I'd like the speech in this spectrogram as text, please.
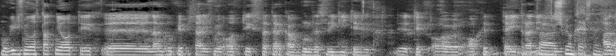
Mówiliśmy ostatnio o tych, yy, na grupie pisaliśmy o tych sweterkach Bundesligi, tych, yy, tych o, o tej tradycji. Tak. Świątecznych. Tak.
